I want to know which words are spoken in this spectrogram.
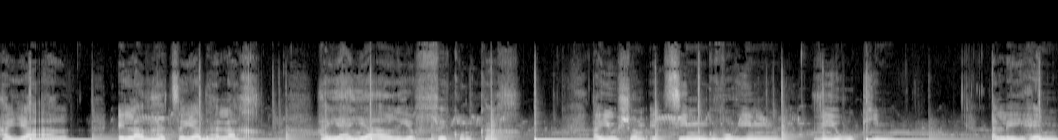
היער אליו הצייד הלך, היה יער יפה כל כך. היו שם עצים גבוהים וירוקים. עליהם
